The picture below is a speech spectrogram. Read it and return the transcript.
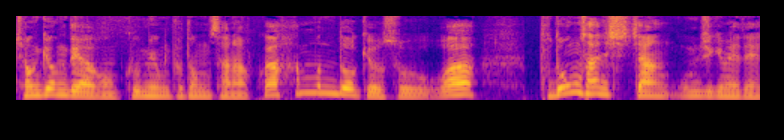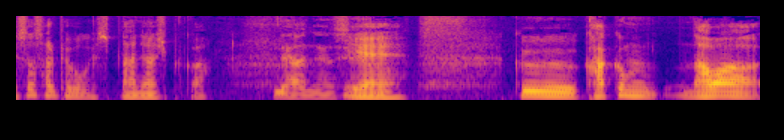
정경대학원 금융부동산학과 한문도 교수와 부동산 시장 움직임에 대해서 살펴보겠습니다. 안녕하십니까? 네, 안녕하세요. 예. 그 가끔 나와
